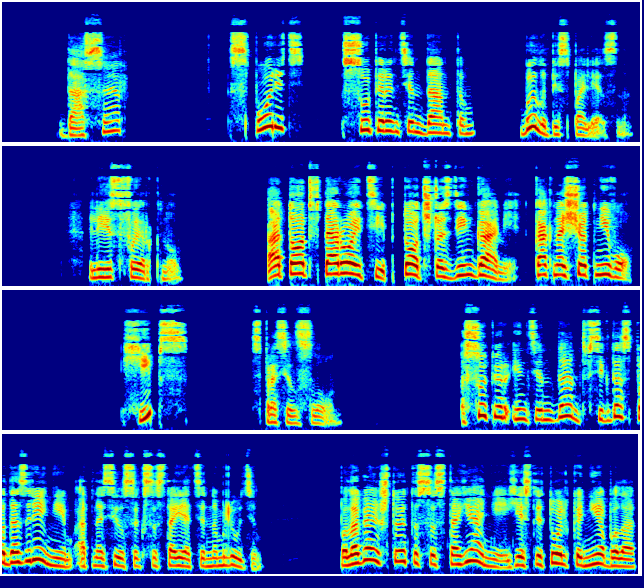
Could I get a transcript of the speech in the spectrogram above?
— Да, сэр. Спорить с суперинтендантом было бесполезно. Лис фыркнул. — А тот второй тип, тот, что с деньгами, как насчет него? — Хипс? — спросил Слоун. Суперинтендант всегда с подозрением относился к состоятельным людям полагая, что это состояние, если только не было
